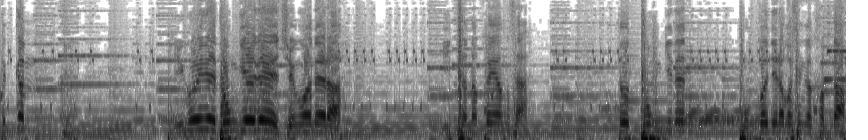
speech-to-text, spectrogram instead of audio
뜨끔! 피고인의 동기에 대해 증언해라. 이천억배 형사. 또 동기는 복권이라고 생각합니다.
